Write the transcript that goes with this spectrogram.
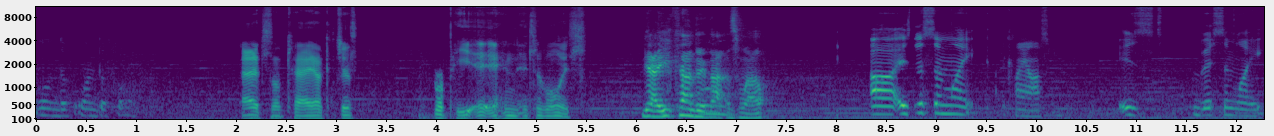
wonderful, wonderful. It's okay. I can just repeat it in his voice. Yeah, you can do that as well. Uh, is this in like? Can I ask? Is this in like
